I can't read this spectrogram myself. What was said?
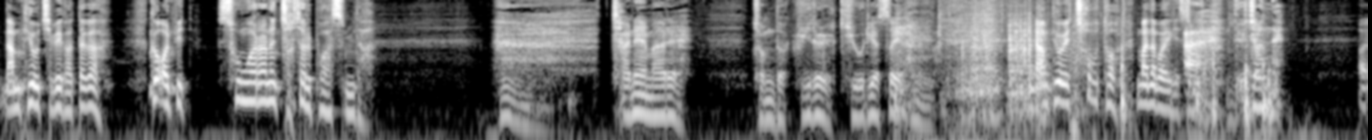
남태호 집에 갔다가 그 얼핏 송화라는 처자를 보았습니다. 하, 자네 말에 좀 더 귀를 기울였어야 하는 것. 남태호의 처부터 만나봐야겠습니다. 아, 늦었네. 아,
